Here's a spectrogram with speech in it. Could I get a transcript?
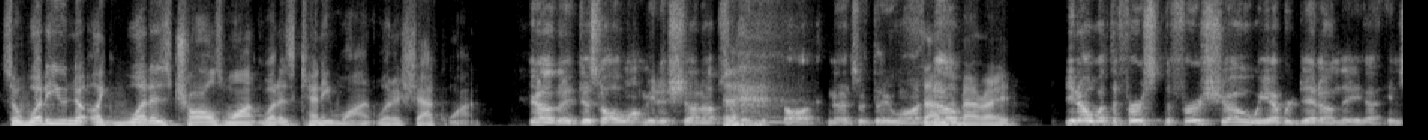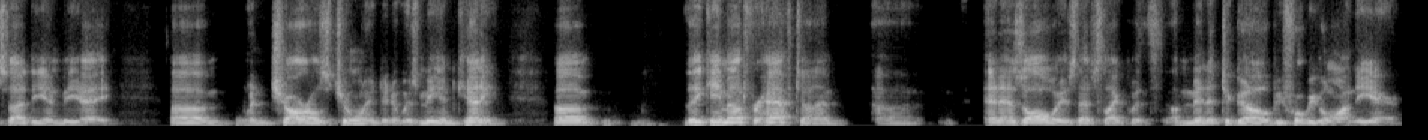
So what do you know? Like, what does Charles want? What does Kenny want? What does Shaq want? You know, they just all want me to shut up so they can talk. That's what they want. Sounds no, about right. You know what? The first the first show we ever did on the uh, Inside the NBA um, when Charles joined, and it was me and Kenny. Um, they came out for halftime, uh, and as always, that's like with a minute to go before we go on the air,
